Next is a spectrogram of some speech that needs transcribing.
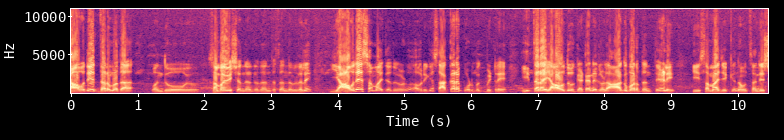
ಯಾವುದೇ ಧರ್ಮದ ಒಂದು ಸಮಾವೇಶ ನಡೆದಂಥ ಸಂದರ್ಭದಲ್ಲಿ ಯಾವುದೇ ಸಮಾಜದವರು ಅವರಿಗೆ ಸಹಕಾರ ಕೊಡ್ಬೇಕು ಬಿಟ್ಟರೆ ಈ ಥರ ಯಾವುದು ಘಟನೆಗಳು ಆಗಬಾರ್ದು ಅಂತೇಳಿ ಈ ಸಮಾಜಕ್ಕೆ ನಾವು ಸಂದೇಶ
